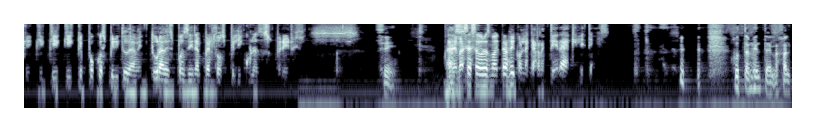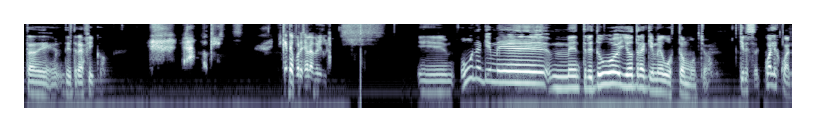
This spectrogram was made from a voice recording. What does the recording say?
Qué, qué- qué- qué- qué poco espíritu de aventura después de ir a ver dos películas de superhéroes. Sí. Además, Así- a esas horas no hay tráfico en la carretera. ¿A qué le temes? justamente a la falta de, de tráfico. Ah, ok. Y ¿Qué te pareció la película? Eh, una que me, me entretuvo y otra que me gustó mucho. ¿Cuál es cuál?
